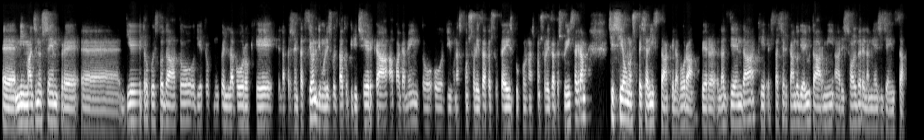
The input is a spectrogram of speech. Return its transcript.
eh, mi immagino sempre eh, dietro questo dato, dietro comunque il lavoro che la presentazione di un risultato di ricerca a pagamento o di una sponsorizzata su Facebook o una sponsorizzata su Instagram, ci sia uno specialista che lavora per l'azienda che sta cercando di aiutarmi a risolvere la mia esigenza.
